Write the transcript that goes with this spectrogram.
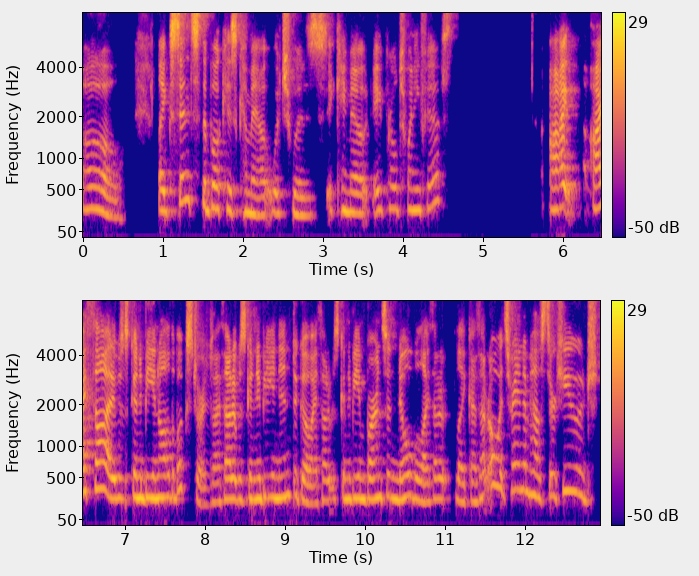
oh like since the book has come out which was it came out april 25th I I thought it was going to be in all the bookstores. I thought it was going to be in Indigo. I thought it was going to be in Barnes and Noble. I thought it, like I thought, oh, it's Random House. They're huge.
